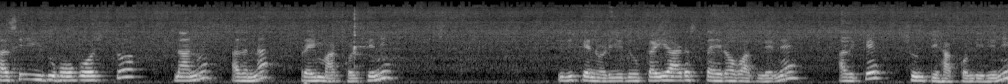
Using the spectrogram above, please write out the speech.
ಹಸಿ ಇದು ಹೋಗುವಷ್ಟು ನಾನು ಅದನ್ನು ಫ್ರೈ ಮಾಡ್ಕೊಳ್ತೀನಿ. ಇದಕ್ಕೆ ನೋಡಿ, ಇದು ಕೈ ಆಡಿಸ್ತಾ ಇರೋವಾಗಲೇ ಅದಕ್ಕೆ ಶುಂಠಿ ಹಾಕ್ಕೊಂಡಿದ್ದೀನಿ.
